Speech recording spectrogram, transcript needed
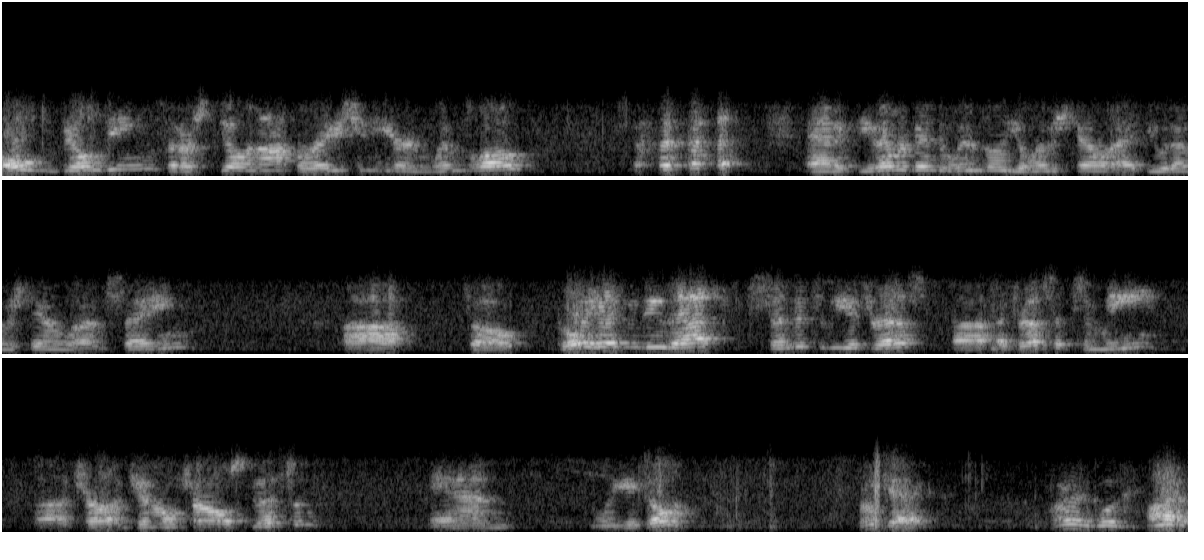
old buildings that are still in operation here in Winslow. And if you've ever been to Winslow, you'll understand what I, you would understand what I'm saying. Uh, so, go ahead and do that, send it to the address, uh, address it to me, uh, Charles, General Charles Goodson, and we get going. Okay. All right. Well, All right.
